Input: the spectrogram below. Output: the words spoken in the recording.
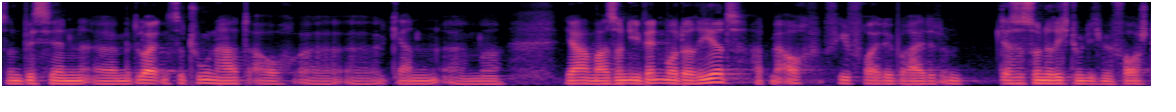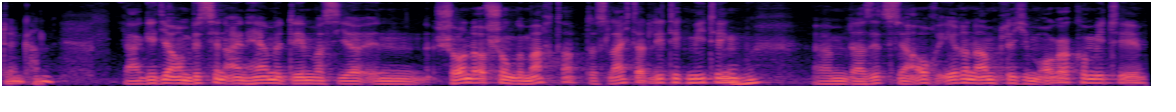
so ein bisschen äh, mit Leuten zu tun hat, auch äh, gern ähm, ja, mal so ein Event moderiert, hat mir auch viel Freude bereitet. Und das ist so eine Richtung, die ich mir vorstellen kann. Ja, geht ja auch ein bisschen einher mit dem, was ihr in Schorndorf schon gemacht habt, das Leichtathletik-Meeting. Mhm. Ähm, da sitzt ja auch ehrenamtlich im Orga-Komitee.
